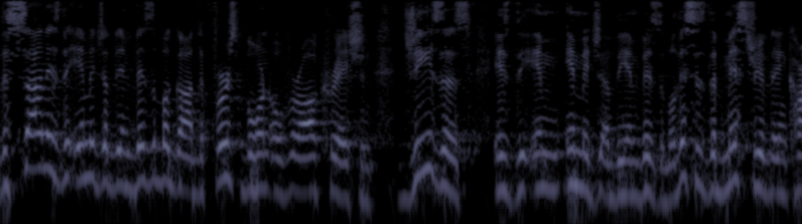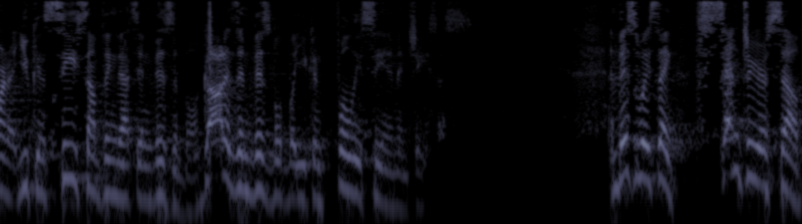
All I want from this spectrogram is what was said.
The Son is the image of the invisible God, the firstborn over all creation. Jesus is the Im- image of the invisible. This is the mystery of the incarnate. You can see something that's invisible. God is invisible, but you can fully see him in Jesus. And this is what he's saying center yourself.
